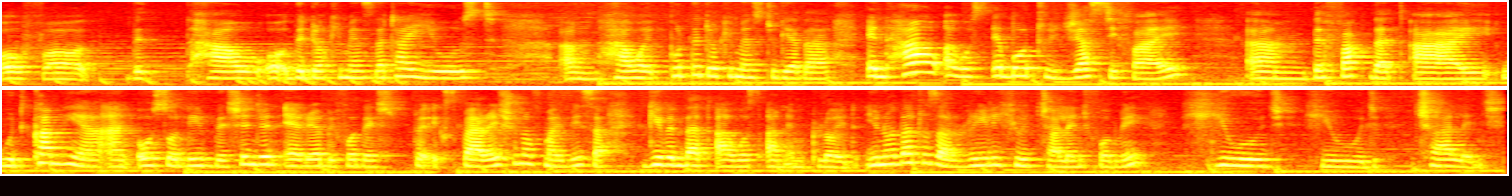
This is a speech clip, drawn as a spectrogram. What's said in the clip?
of uh, the how uh, the documents that i used um, how I put the documents together and how I was able to justify um, the fact that I would come here and also leave the Schengen area before the expiration of my visa given that I was unemployed. You know, that was a really huge challenge for me. Huge, huge challenge.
